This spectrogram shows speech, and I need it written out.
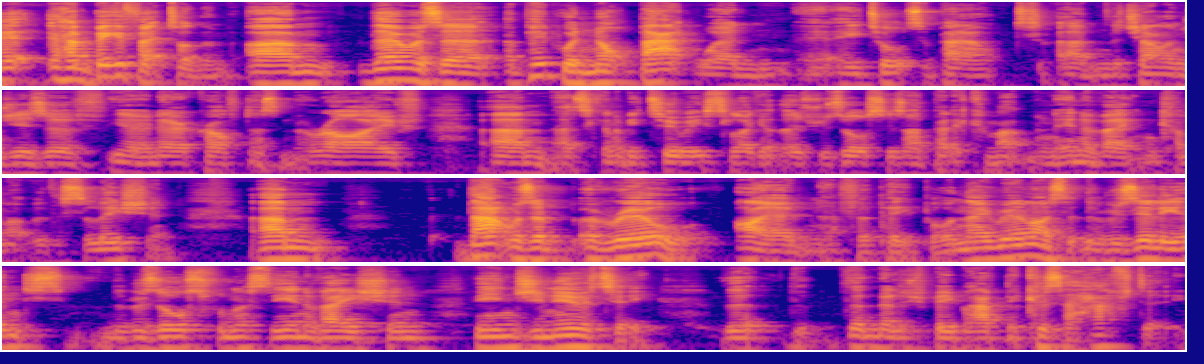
It had a big effect on them. Um, there was a, a, people were not back when he talks about um, the challenges of you know an aircraft doesn't arrive. Um, that's going to be two weeks till I get those resources. I better come up and innovate and come up with a solution. That was a, a real eye opener for people, and they realised that the resilience, the resourcefulness, the innovation, the ingenuity that, that, military people have because they have to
